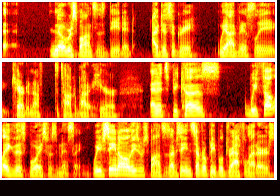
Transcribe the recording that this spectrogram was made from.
Uh, no response is needed. I disagree. We obviously cared enough to talk about it here, and it's because we felt like this voice was missing. We've seen all these responses. I've seen several people draft letters,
